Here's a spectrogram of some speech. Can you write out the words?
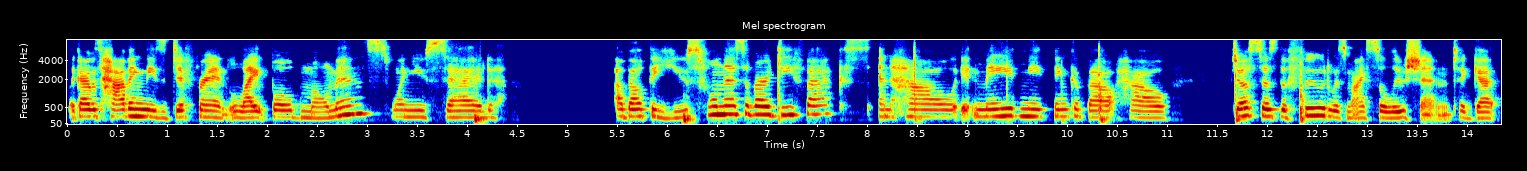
like I was having these different light bulb moments when you said about the usefulness of our defects and how it made me think about how just as the food was my solution to get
